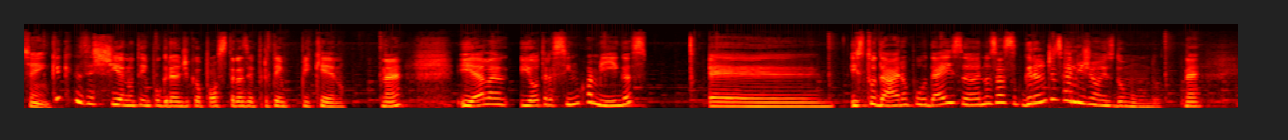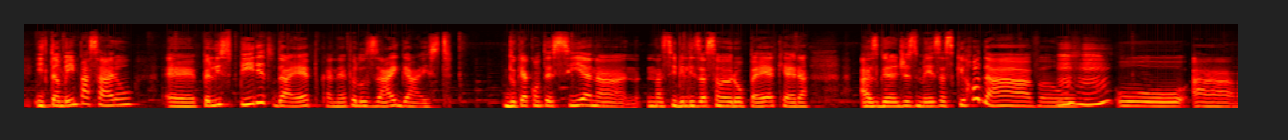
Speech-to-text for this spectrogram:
Sim. O que, que existia no tempo grande que eu posso trazer para o tempo pequeno, né? E ela e outras cinco amigas é, estudaram por 10 anos as grandes religiões do mundo, né? E também passaram é, pelo espírito da época, né? Pelo zeitgeist do que acontecia na, na civilização europeia, que era as grandes mesas que rodavam, Uhum. o, a-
